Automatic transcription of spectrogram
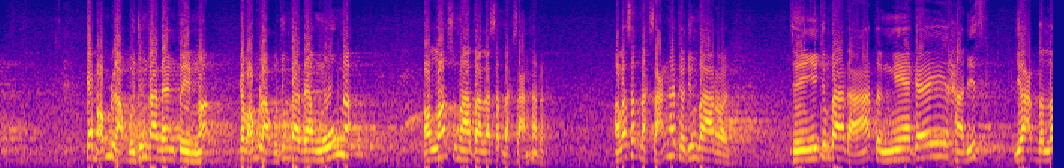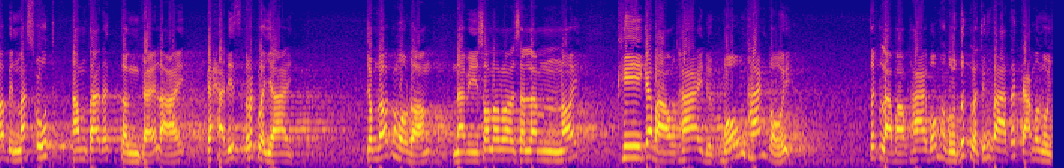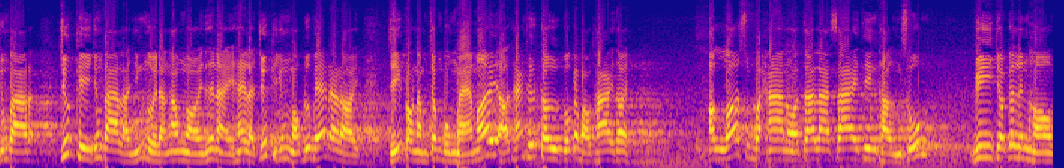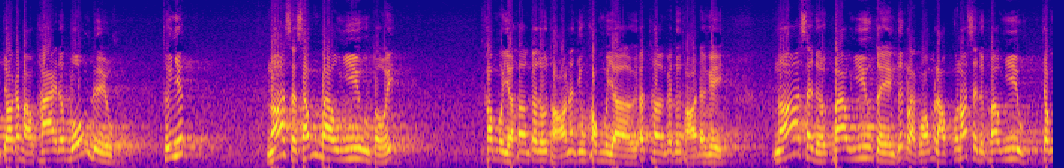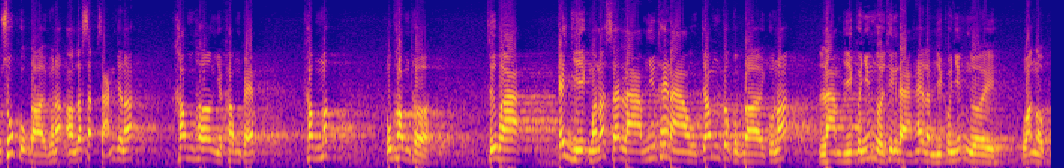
cái bổng lọc của chúng ta đang tìm nó, cái bổng lọc của chúng ta đang muốn đó Allah subhanahu wa ta'ala sắp đặt sẵn hết rồi. Allah sắp đặt sẵn hết cho chúng ta rồi. Thì như chúng ta đã từng nghe cái hadith do Abdullah bin Mas'ud, ông ta đã từng kể lại cái hadith rất là dài. Trong đó có một đoạn Nabi sallallahu alaihi wasallam nói khi cái bào thai được 4 tháng tuổi, tức là bào thai 4 tháng tuổi, tức là chúng ta, tất cả mọi người chúng ta đó, trước khi chúng ta là những người đàn ông ngồi như thế này, hay là trước khi chúng một đứa bé ra rồi chỉ còn nằm trong bụng mẹ mới ở tháng thứ tư của cái bào thai thôi. Allah subhanahu wa ta'ala sai thiên thần xuống, ghi cho cái linh hồn, cho cái bào thai đó bốn điều. Thứ nhất, nó sẽ sống bao nhiêu tuổi? Không bao giờ hơn cái tuổi thọ nó cũng không bao giờ ít hơn cái tuổi thọ đã ghi nó sẽ được bao nhiêu tiền, tức là bổng lộc của nó sẽ được bao nhiêu trong suốt cuộc đời của nó. Nó sắp sẵn cho nó. Không hơn và không kém. Không mất, cũng không thừa. Thứ ba, cái việc mà nó sẽ làm như thế nào trong cái cuộc đời của nó? Làm việc của những người thiên đàng hay làm việc của những người quả ngục?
